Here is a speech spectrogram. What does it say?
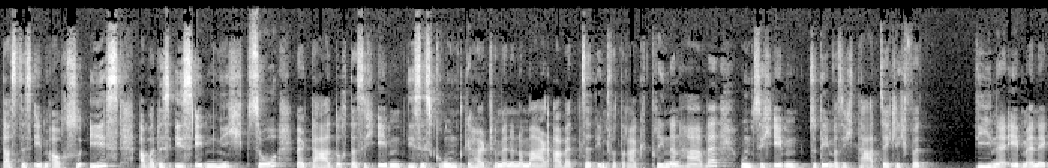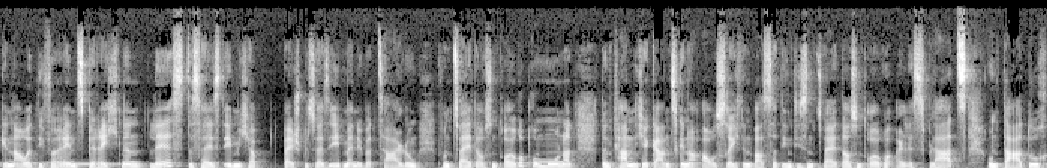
dass das eben auch so ist, aber das ist eben nicht so, weil dadurch, dass ich eben dieses Grundgehalt für meine Normalarbeitszeit im Vertrag drinnen habe und sich eben zu dem, was ich tatsächlich verdiene, eben eine genaue Differenz berechnen lässt. Das heißt eben, ich habe beispielsweise eben eine Überzahlung von 2000 Euro pro Monat, dann kann ich ja ganz genau ausrechnen, was hat in diesen 2000 Euro alles Platz und dadurch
